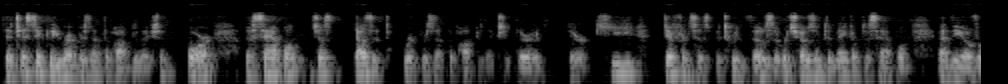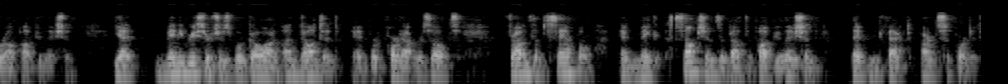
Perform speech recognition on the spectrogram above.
statistically represent the population, or the sample just doesn't represent the population. There, there are key differences between those that were chosen to make up the sample and the overall population. Yet many researchers will go on undaunted and report out results from the sample and make assumptions about the population that in fact aren't supported.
